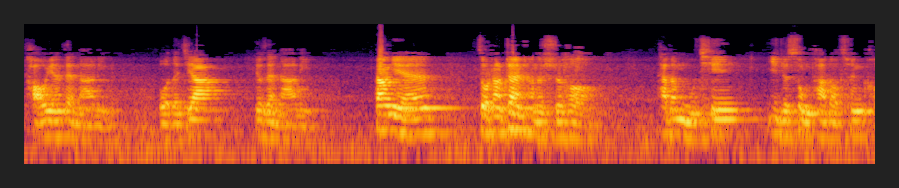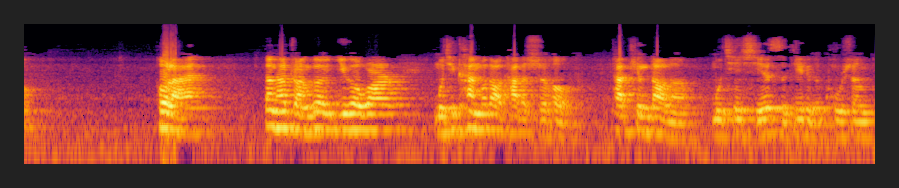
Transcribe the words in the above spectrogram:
桃园在哪里？我的家又在哪里？”当年走上战场的时候，他的母亲一直送他到村口。后来，当他转过一个弯儿，母亲看不到他的时候，他听到了母亲歇斯底里的哭声。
